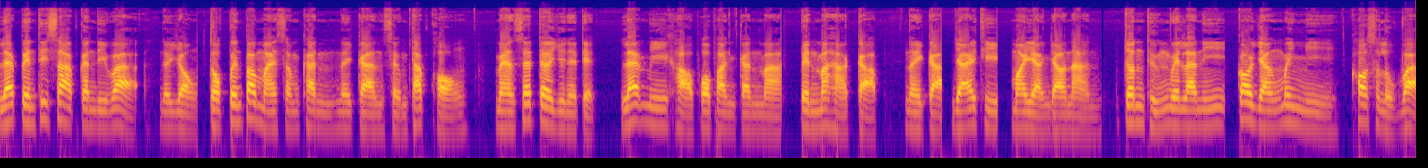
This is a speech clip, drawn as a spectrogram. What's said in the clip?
และเป็นที่ทราบกันดีว่าเดยองตกเป็นเป้าหมายสำคัญในการเสริมทัพของแมนเชสเตอร์ยูไนเต็ด และมีข่าวพัวพันกันมา เป็นมหากราบในการย้ายทีมมาอย่างยาวนาน จนถึงเวลานี้ก็ยังไม่มีข้อสรุปว่า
